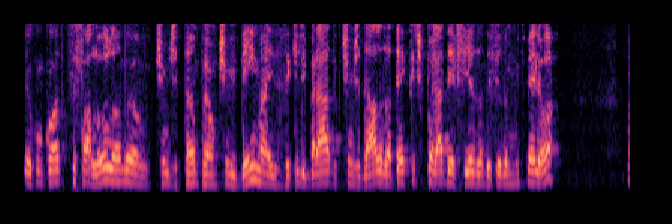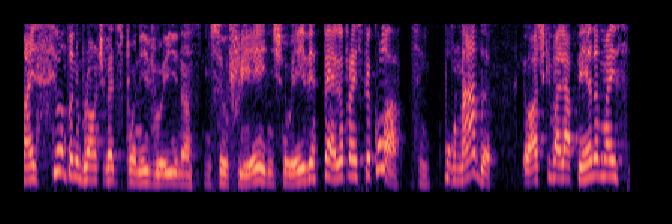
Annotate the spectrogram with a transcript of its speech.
eu concordo com o que você falou, Lamba, o time de Tampa é um time bem mais equilibrado que o time de Dallas, até que tipo, olhar a defesa, uma defesa muito melhor. Mas se o Antônio Brown estiver disponível aí na, no seu free agent, no waiver, pega para especular. Assim, por nada, eu acho que vale a pena, mas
